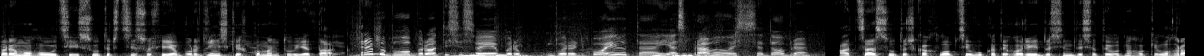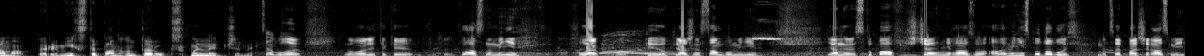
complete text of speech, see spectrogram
Перемогу у цій сутичці Софія Бордінських коментує так. Треба було боротися своєю бор- боротьбою, та я справилася все добре. А це сутичка хлопців у категорії до 71 кілограма. Переміг Степан Гонтарук з Хмельниччини. Це було доволі таки класно. Мені фле... ну, під пляжне самбо мені я не виступав ще ні разу, але мені сподобалось, бо це перший раз мій.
